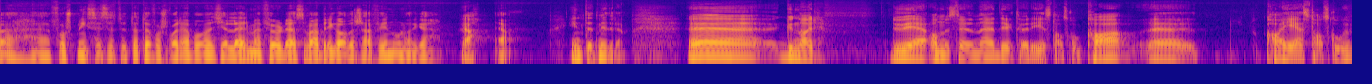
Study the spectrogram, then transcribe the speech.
eh, Forskningsinstituttet til Forsvaret på Kjeller, men før det så var jeg brigadesjef i Nord-Norge. Ja, Ja. intet mindre. Eh, Gunnar, du er administrerende direktør i Statskog. Hva, eh, hva er Statskog?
